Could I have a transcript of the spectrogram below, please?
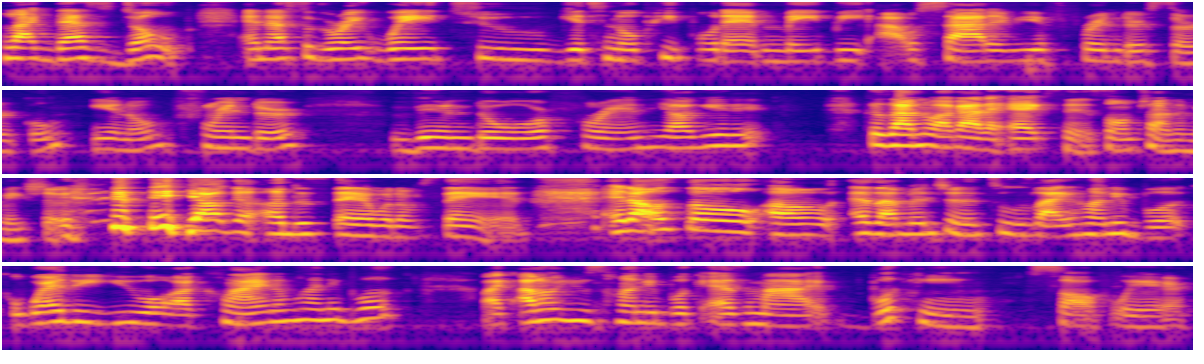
like that's dope and that's a great way to get to know people that may be outside of your friender circle you know friender vendor friend y'all get it because I know I got an accent, so I'm trying to make sure y'all can understand what I'm saying. And also, uh, as I mentioned, tools like HoneyBook, whether you are a client of HoneyBook, like I don't use HoneyBook as my booking software,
